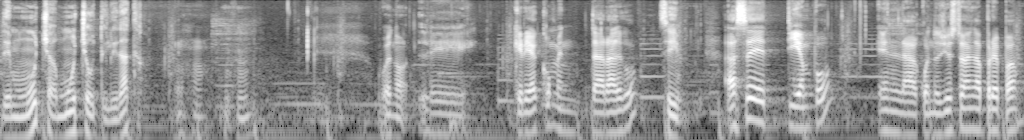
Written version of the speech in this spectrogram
de mucha, mucha utilidad. Bueno, le quería comentar algo. Sí. Hace tiempo, en la, cuando yo estaba en la prepa,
